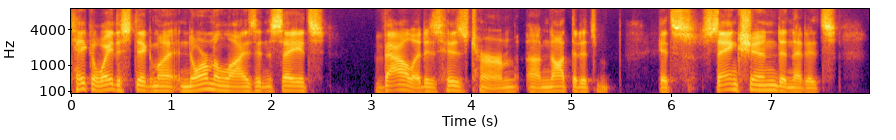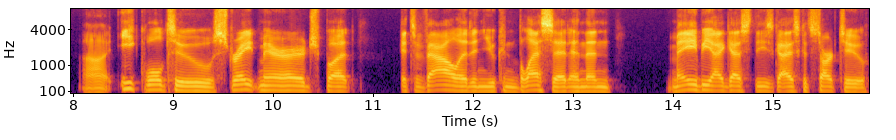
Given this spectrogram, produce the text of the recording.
take away the stigma, normalize it, and say it's valid is his term, um, not that it's it's sanctioned and that it's uh, equal to straight marriage, but it's valid and you can bless it. And then maybe I guess these guys could start to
